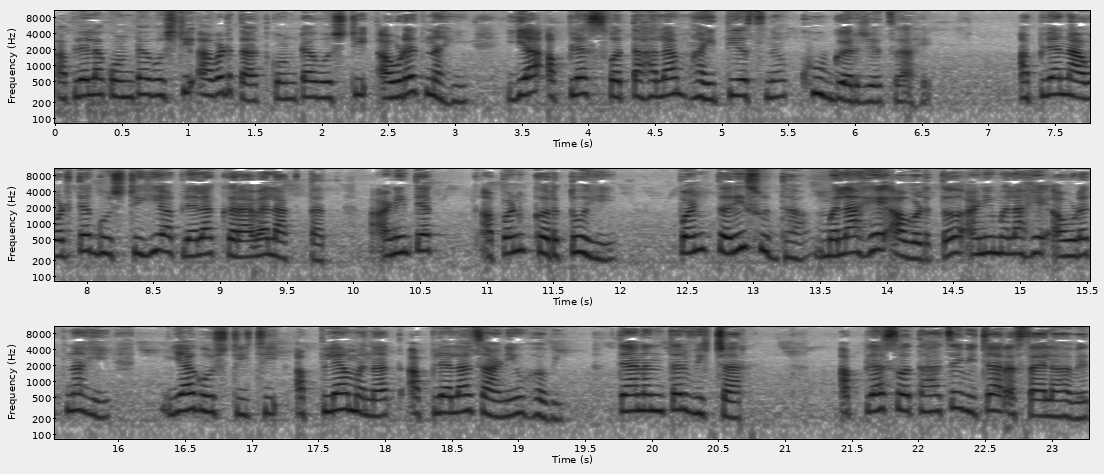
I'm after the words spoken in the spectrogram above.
आपल्याला कोणत्या गोष्टी आवडतात कोणत्या गोष्टी आवडत नाही या आपल्या स्वतःला माहिती असणं खूप गरजेचं आहे. आपल्या नावडत्या गोष्टीही आपल्याला कराव्या लागतात आणि त्या आपण करतोही. पण तरीसुद्धा मला हे आवडतं आणि मला हे आवडत नाही या गोष्टीची आपल्या मनात आपल्याला जाणीव हवी. त्यानंतर विचार. आपल्या स्वतःचे विचार असायला हवेत.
